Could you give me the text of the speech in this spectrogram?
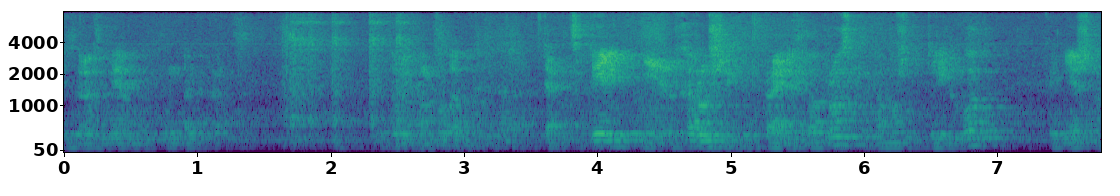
безразмерный кондуктанс, который там была. Так, теперь нет, хороший, правильный вопрос, потому что переход, конечно,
